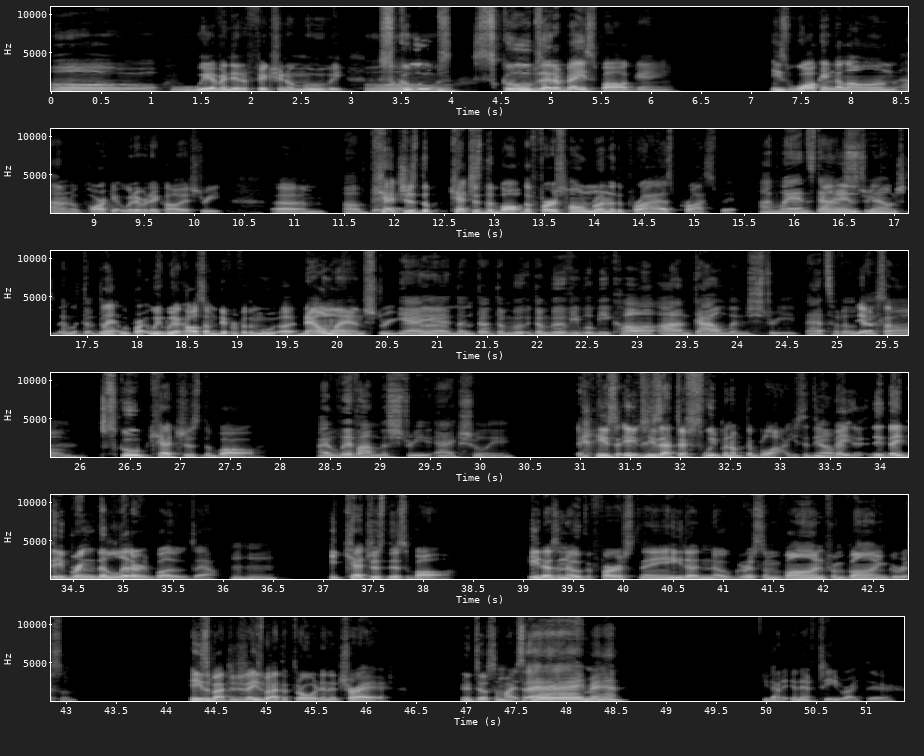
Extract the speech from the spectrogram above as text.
oh, We haven't did a fictional movie. oh. Scoobs, Scoobs at a baseball game. He's walking along, I don't know, park at whatever they call that street. Um, oh catches the catches the ball, the first home run of the prize prospect. on Lansdowne Lands Street down. The- Land, we, probably, we we call something different for the move. Uh, Downland Street. yeah yeah the, Um, the, the, mo- the movie will be called on Downland Street that's what it'll Yeah, be called Scoob catches the ball. I live on the street actually He's he's, he's out there sweeping up the block. He said these Yep. they, they they bring the litter bugs out. mm-hmm He catches this ball. He doesn't know the first thing. He doesn't know Grissom Vaughn from Vaughn Grissom. He's about to just he's about to throw it in the trash until somebody says, "Hey, man, you got an NFT right there."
